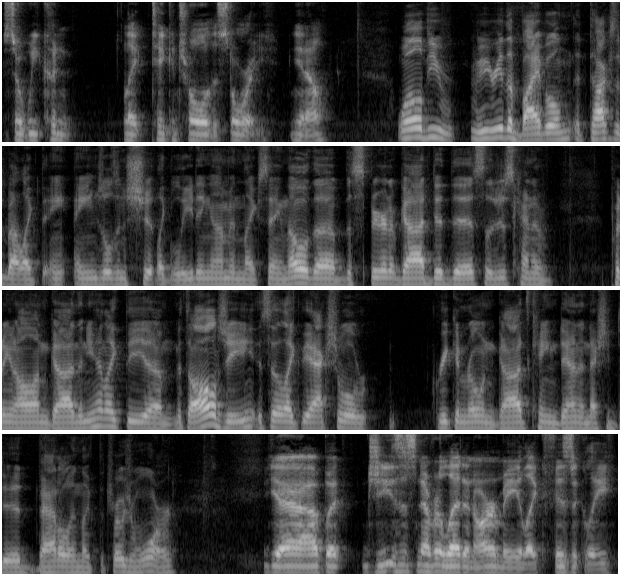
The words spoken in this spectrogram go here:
So we couldn't like take control of the story. You know. Well, if you if you read the Bible, it talks about like the a- angels and shit, like leading them and like saying, "Oh, the the Spirit of God did this." So they're just kind of putting it all on God. And then you had like the um, mythology. It's uh, like the actual Greek and Roman gods came down and actually did battle in like the Trojan War. Yeah, but Jesus never led an army like physically.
